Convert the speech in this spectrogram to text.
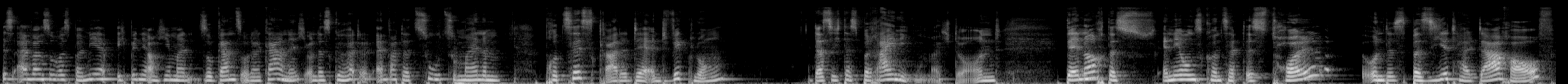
ist einfach sowas bei mir. Ich bin ja auch jemand so ganz oder gar nicht und das gehört halt einfach dazu, zu meinem Prozess gerade der Entwicklung, dass ich das bereinigen möchte. Und dennoch, das Ernährungskonzept ist toll und es basiert halt darauf,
